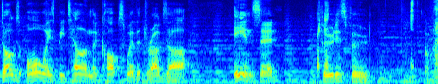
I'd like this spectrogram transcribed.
Dogs always be telling the cops where the drugs are. Ian said, food is food. What's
